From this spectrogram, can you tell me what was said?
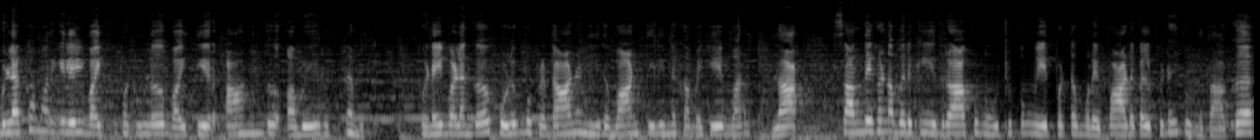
விளக்கமறியலில் வைக்கப்பட்டுள்ள வைத்தியர் ஆனந்த் அபேரத்னவிற்கு பிணை வழங்க கொழும்பு பிரதான நீதவான் திலினகமையே மறுத்துள்ளார். சந்தேக நபருக்கு எதிராக நூற்றுக்கும் மேற்பட்ட முறைப்பாடுகள் கிடைத்துள்ளதாக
